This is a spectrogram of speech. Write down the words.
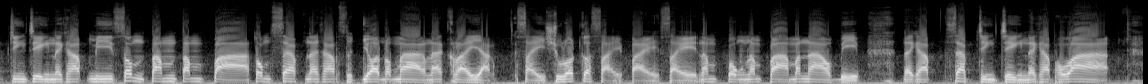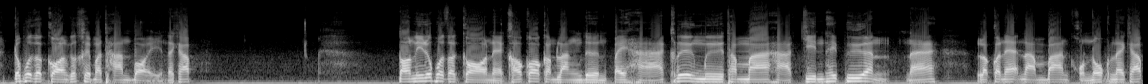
บจริง ๆ นะครับ มีส้มตำตำป่าต้มแซบนะครับ สุดยอดมากๆนะใครอยากใส่ชูรสก็ใส่ไป ใส่น้ำปงน้ำปลามะนาวบีบนะครับแซบจริง ๆ นะครับ เพราะว่านพพลกรก็เคยมาทานบ่อยนะครับตอนนี้นพพลกรเนี่ยเขาก็กำลังเดินไปหาเครื่องมือทำมาหากินให้เพื่อนนะแล้วก็แนะนำบ้านของนกนะครับ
